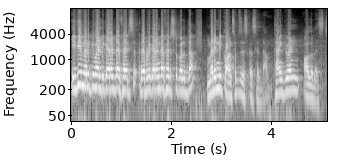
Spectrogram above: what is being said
ఇవి మనకి వాళ్ళ కరెంట్ అఫైర్స్ రేపటి కరెంట్ అఫైర్స్ కలుద్దాం. మరిన్ని కాన్సెప్ట్స్ డిస్కస్ చేద్దాం. Thank you and all the best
